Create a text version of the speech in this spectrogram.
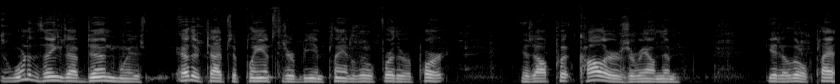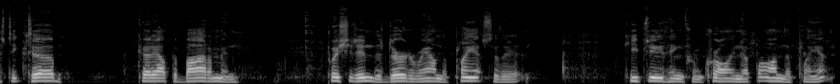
Now, one of the things I've done with other types of plants that are being planted a little further apart is I'll put collars around them. Get a little plastic tub, cut out the bottom and push it into the dirt around the plant so that it keeps anything from crawling up on the plant.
